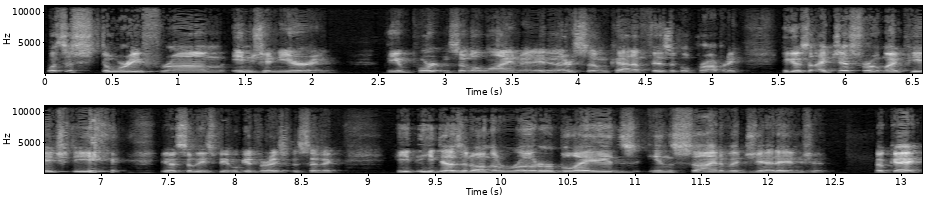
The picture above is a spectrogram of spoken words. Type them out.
what's a story from engineering?" the importance of alignment. Oh, Isn't there some kind of physical property? He goes, I just wrote my PhD. you know, some of these people get very specific. He, he does it on the rotor blades inside of a jet engine. Okay.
